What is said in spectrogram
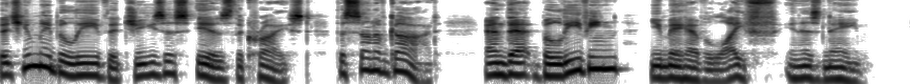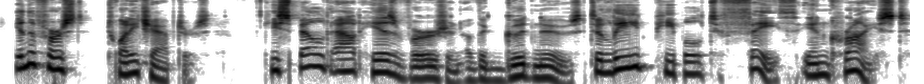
that you may believe that Jesus is the Christ, the Son of God, and that believing you may have life in his name. In the first 20 chapters, he spelled out his version of the good news to lead people to faith in Christ.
